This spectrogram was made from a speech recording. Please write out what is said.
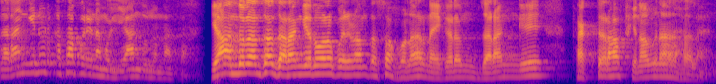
जरांगेंवर कसा परिणाम होईल या आंदोलनाचा? या आंदोलनाचा जरांगेवर परिणाम तसा होणार नाही कारण जरांगे फॅक्टर हा फिनॉमिना झाला आहे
